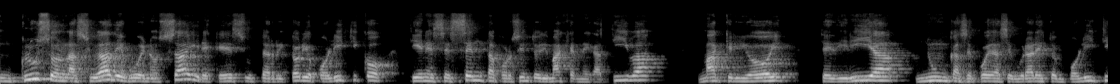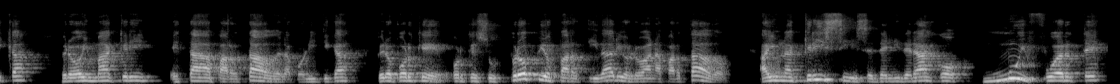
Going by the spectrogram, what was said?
incluso en la ciudad de Buenos Aires, que es su territorio político, tiene 60% de imagen negativa. Macri hoy, te diría, nunca se puede asegurar esto en política, pero hoy Macri está apartado de la política. ¿Pero por qué? Porque sus propios partidarios lo han apartado. Hay una crisis de liderazgo muy fuerte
